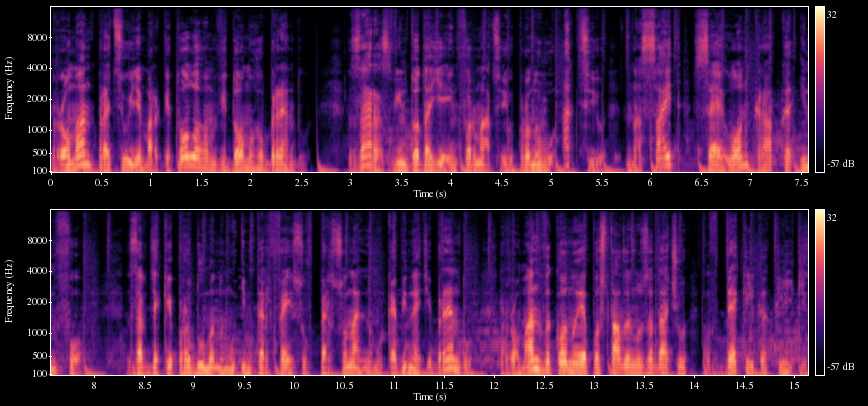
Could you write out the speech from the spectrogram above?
Роман працює маркетологом відомого бренду. Зараз він додає інформацію про нову акцію на сайт ceylon.info. Завдяки продуманому інтерфейсу в персональному кабінеті бренду Роман виконує поставлену задачу в декілька кліків.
